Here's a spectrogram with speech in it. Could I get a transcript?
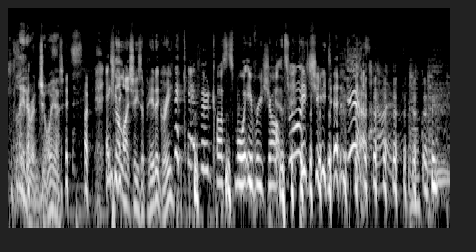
Let her enjoy it. It's Actually, not like she's a pedigree. The cat food costs more every shop That's right. than she did. Yeah.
